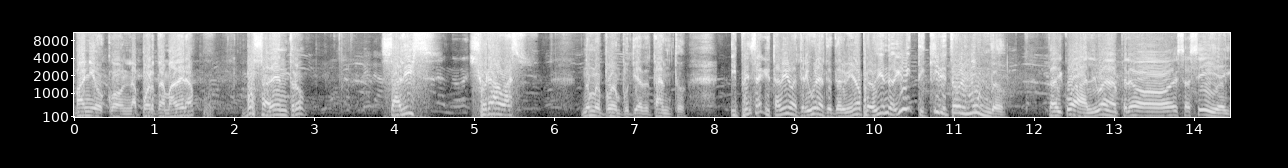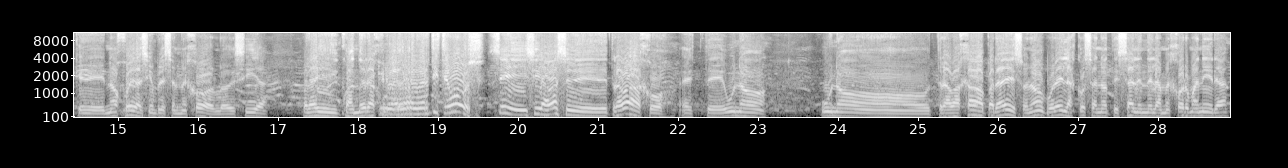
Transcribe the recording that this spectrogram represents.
baño con la puerta de madera, vos adentro, salís, llorabas, no me pueden putear tanto. Y pensás que esta misma tribuna te terminó aplaudiendo y hoy te quiere todo el mundo. Tal cual, y bueno, pero es así, el que no juega siempre es el mejor, lo decía. Por ahí cuando era jugador. Pero lo revertiste vos. Sí, sí, a base de, trabajo. Este, uno, uno trabajaba para eso, ¿no? Por ahí las cosas no te salen de la mejor manera.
